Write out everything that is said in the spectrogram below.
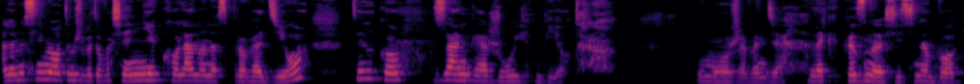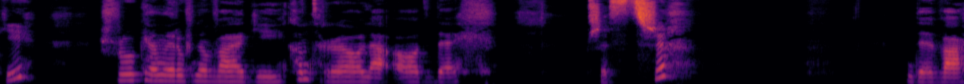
ale myślimy o tym, żeby to właśnie nie kolano nas prowadziło, tylko zaangażuj biodra. I może będzie lekko znosić na boki. Szukamy równowagi, kontrola, oddech. Przez trzy, dwa.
